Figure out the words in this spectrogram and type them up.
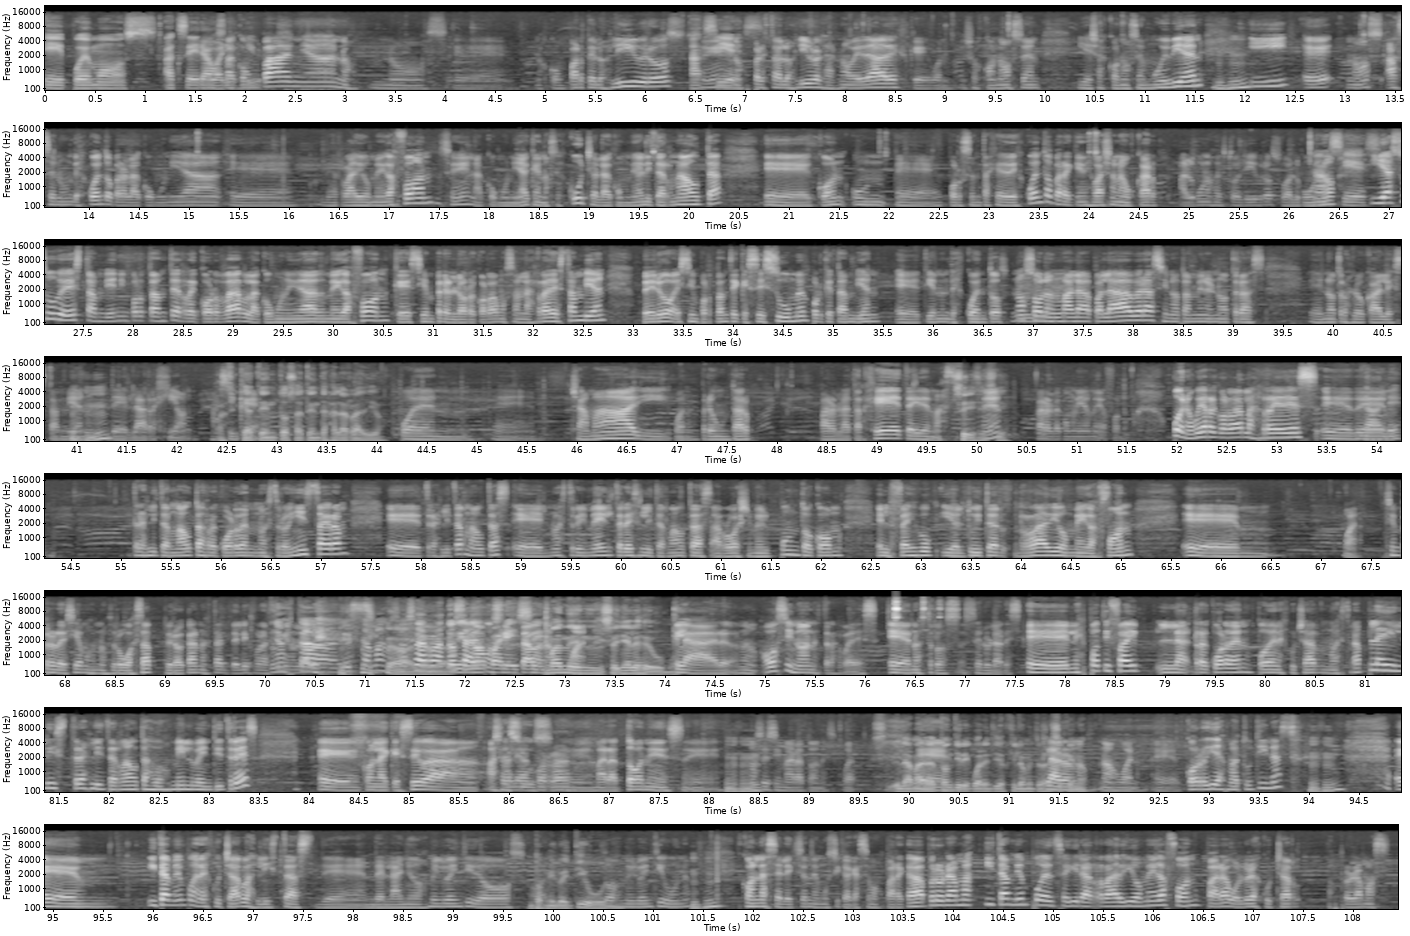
eh, podemos acceder a varios libros. acompaña, nos, nos, eh, nos comparte los libros, ¿sí? Así nos presta los libros, las novedades que bueno ellos conocen y ellas conocen muy bien y eh, nos hacen un descuento para la comunidad eh, de Radio Megafón, ¿sí? la comunidad que nos escucha, la comunidad liternauta, eh, con un eh, porcentaje de descuento para quienes vayan a buscar algunos de estos libros o alguno. Así es. Y a su vez también importante recordar la comunidad Megafón, que siempre lo recordamos en las redes también, pero es importante que se sumen porque también eh, tienen descuentos, no solo en mala palabra, sino también en otras en otros locales también de la región. Así, que, atentos, atentas a la radio. pueden eh, llamar y bueno preguntar para la tarjeta y demás. Sí, sí, ¿eh? sí. Para la comunidad Megafón. Bueno, voy a recordar las redes eh, de Dale. Tres Liternautas, recuerden nuestro Instagram, eh, Tres Liternautas, eh, nuestro email, tresliternautas.gmail.com, el Facebook y el Twitter Radio Megafon. Eh, bueno, siempre lo decíamos en nuestro WhatsApp, pero acá no está el teléfono, así No que no está, lo no está más, No, hace no, rato No que no sabemos si aparece. Manden bueno. señales de humo. Claro, no. o si no a nuestras redes, eh, nuestros celulares. Eh, en Spotify, la- recuerden, pueden escuchar nuestra playlist Tres Liternautas 2023, eh, con la que Seba hace Sale a sus correr. eh, maratones, eh, Ujú. no sé si maratones, bueno. La maratón Eh, tiene 42 kilómetros, Claro, así que no, no. no, bueno, eh, corridas matutinas. Ujú. Eh, y también pueden escuchar las listas de- del año 2022. o 2021. 2021 Ujú. con la selección de música que hacemos para cada programa y también pueden seguir a Radio Megafon para volver a escuchar los programas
